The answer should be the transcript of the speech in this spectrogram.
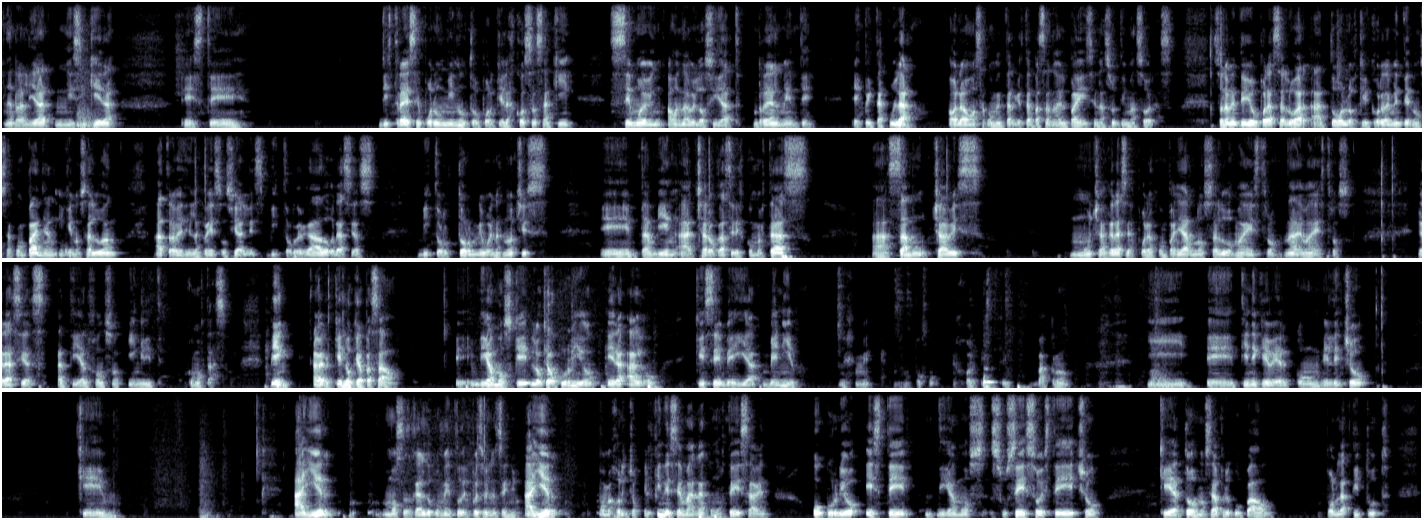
en realidad, ni siquiera este, distraerse por un minuto porque las cosas aquí se mueven a una velocidad realmente espectacular. Ahora vamos a comentar qué está pasando en el país en las últimas horas. Solamente yo para saludar a todos los que cordialmente nos acompañan y que nos saludan a través de las redes sociales. Víctor Delgado, gracias. Víctor Torne, buenas noches. Eh, también a Charo Cáceres, ¿cómo estás? A Samu Chávez, Muchas gracias por acompañarnos. Saludos, maestro. Nada de maestros. Gracias a ti, Alfonso. Ingrid, ¿cómo estás? Bien, a ver, ¿qué es lo que ha pasado? Eh, digamos que lo que ha ocurrido era algo que se veía venir. Déjenme un poco mejor este background. Y eh, tiene que ver con el hecho que ayer Vamos a sacar el documento, después se lo enseño. Ayer, o mejor dicho, el fin de semana, como ustedes saben, ocurrió este, digamos, suceso, este hecho que a todos nos ha preocupado por la actitud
